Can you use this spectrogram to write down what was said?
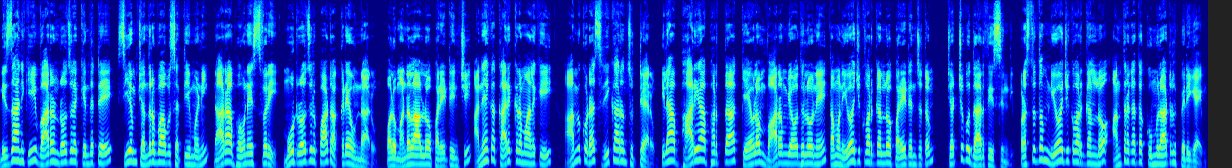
నిజానికి వారం రోజుల కిందటే సీఎం చంద్రబాబు సతీమణి నారా భువనేశ్వరి మూడు రోజుల పాటు అక్కడే ఉన్నారు. పలు మండలాల్లో పర్యటించి అనేక కార్యక్రమాలకి ఆమె కూడా శ్రీకారం చుట్టారు. ఇలా భార్యాభర్త కేవలం వారం వ్యవధిలోనే తమ నియోజకవర్గంలో పర్యటించడం చర్చకు దారితీసింది. ప్రస్తుతం నియోజకవర్గంలో అంతర్గత కుమ్ములాటలు పెరిగాయి.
